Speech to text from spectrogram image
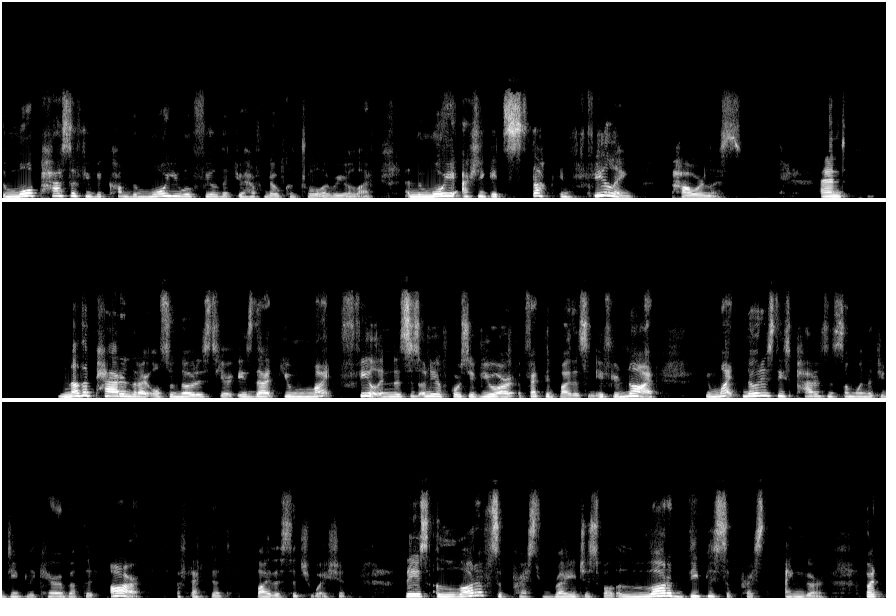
the more passive you become, the more you will feel that you have no control over your life. And the more you actually get stuck in feeling powerless. And another pattern that I also noticed here is that you might feel, and this is only, of course, if you are affected by this, and if you're not, you might notice these patterns in someone that you deeply care about that are affected by the situation. There's a lot of suppressed rage as well, a lot of deeply suppressed anger. But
